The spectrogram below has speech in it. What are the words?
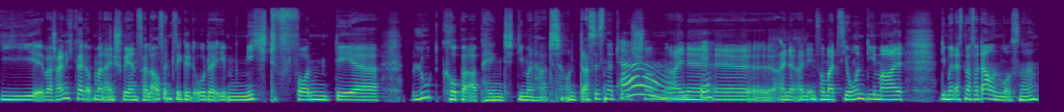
die Wahrscheinlichkeit, ob man einen schweren Verlauf entwickelt oder eben nicht von der Blutgruppe abhängt, die man hat. Und das ist natürlich ah, schon eine, okay. äh, eine, eine Information, die mal, die man erstmal verdauen muss. Ne?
